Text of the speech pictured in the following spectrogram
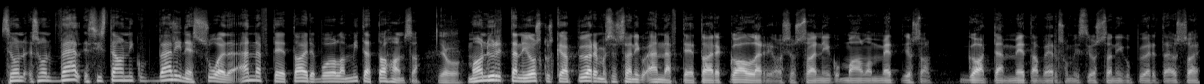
se on, se on, väl, siis tää on niinku väline suojata. NFT-taide voi olla mitä tahansa. Joo. Mä oon yrittänyt joskus käydä pyörimässä jossain niinku NFT-taidegallerioissa, jossain niinku maailman met, jossain goddamn metaversumissa, jossa niinku pyöritään jossain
